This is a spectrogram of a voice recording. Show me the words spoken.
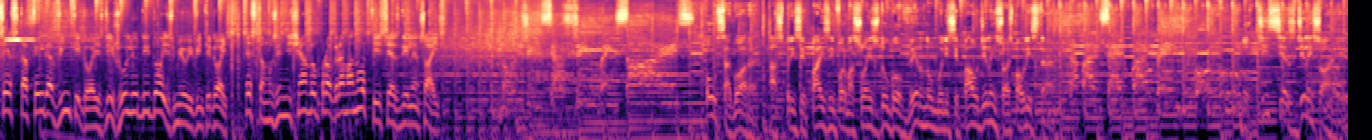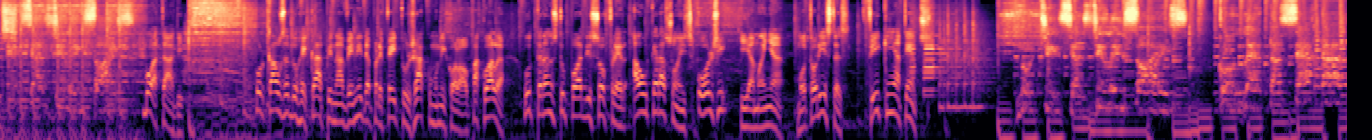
Sexta-feira, 22 de julho de 2022. Estamos iniciando o programa Notícias de Lençóis. Notícias de Lençóis. Ouça agora as principais informações do governo municipal de Lençóis Paulista. Trabalho sério para o bem do povo. Notícias de Lençóis. Notícias de Lençóis. Boa tarde. Por causa do recap na Avenida Prefeito Jacomo Nicolau Pacola, o trânsito pode sofrer alterações hoje e amanhã. Motoristas, fiquem atentos. Notícias de Lençóis. Coleta certa.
